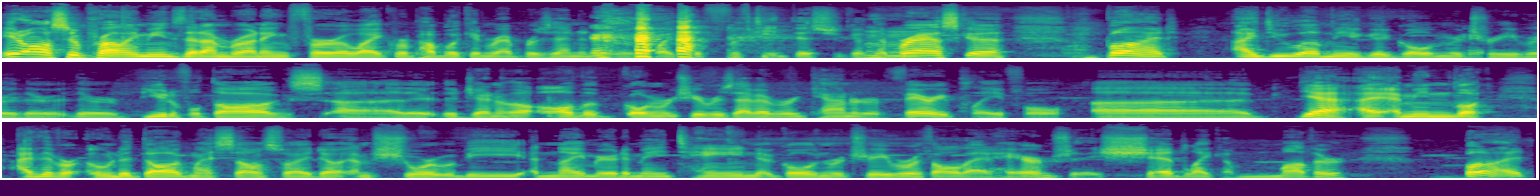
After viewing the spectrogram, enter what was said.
It also probably means that I'm running for like Republican representative, of, like the 15th district of Mhm. Nebraska. But I do love me a good golden retriever. They're they're beautiful dogs. Uh, they're, they're general. All the golden retrievers I've ever encountered are very playful. Uh, yeah, I, I mean, look, I've never owned a dog myself, so I don't. I'm sure it would be a nightmare to maintain a golden retriever with all that hair. I'm sure they shed like a mother, but.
